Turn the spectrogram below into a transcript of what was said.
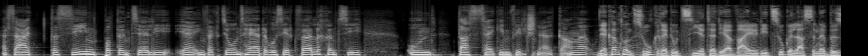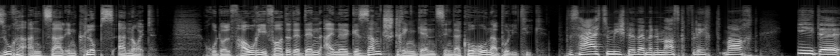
Er sagt, das sind potenzielle äh, Infektionsherden, die sehr gefährlich sein können und das zeigt ihm viel schnell gegangen. Der Kanton Zug reduzierte derweil die zugelassene Besucheranzahl in Clubs erneut. Rudolf Hauri fordere denn eine Gesamtstringenz in der Corona-Politik. Das heißt zum Beispiel, wenn man eine Maskenpflicht macht, in den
